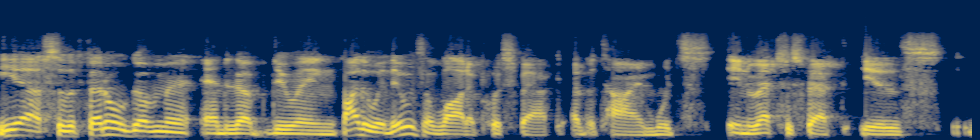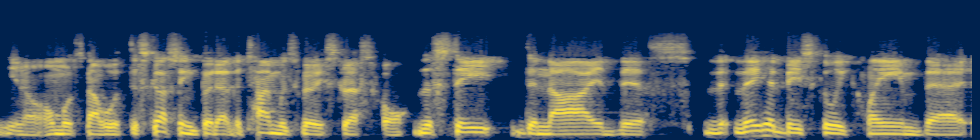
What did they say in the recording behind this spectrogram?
Yeah, so the federal government ended up doing, by the way, there was a lot of pushback at the time, which in retrospect is, you know, almost not worth discussing, but at the time was very stressful. The state denied this. They had basically claimed that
